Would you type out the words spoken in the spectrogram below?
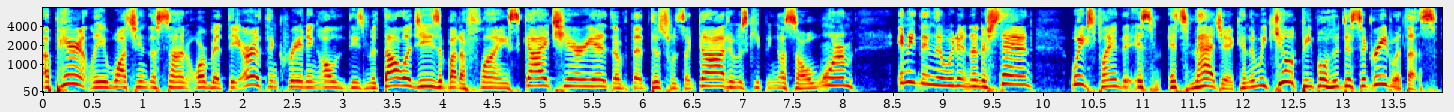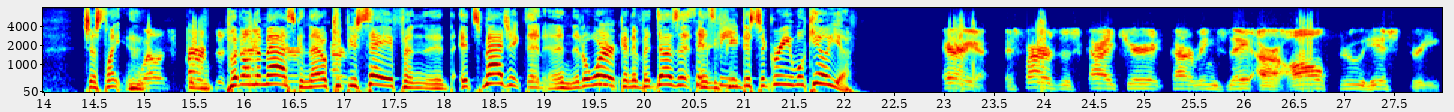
apparently watching the sun orbit the earth and creating all of these mythologies about a flying sky chariot, of that this was a god who was keeping us all warm. Anything that we didn't understand, we explained that it's, it's magic. And then we killed people who disagreed with us. Just like, Well, as far as the put on the mask and that'll keep you safe and it's magic and, and it'll work. And if it doesn't, Six and if you disagree, we'll kill you. area, as far as the sky chariot carvings, they are all through history.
